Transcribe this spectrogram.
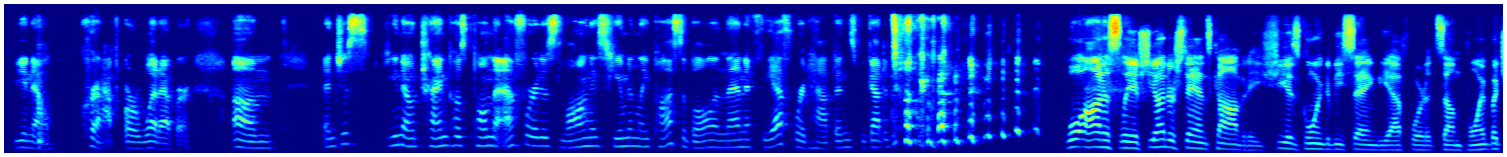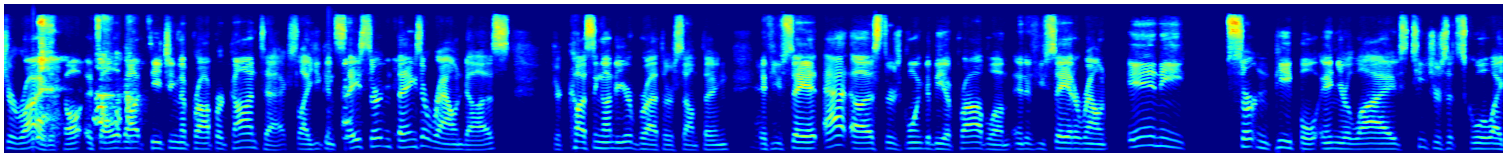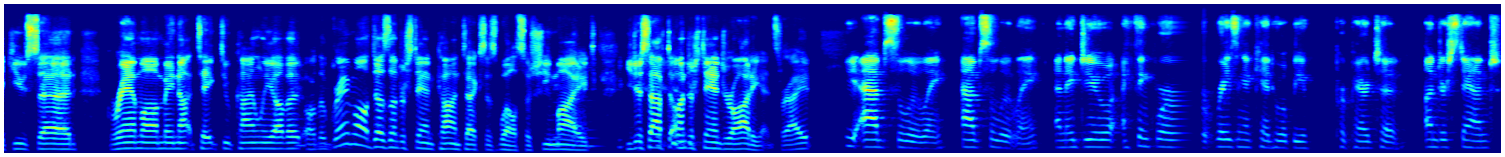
you know crap or whatever. Um and just you know try and postpone the f word as long as humanly possible. And then if the f word happens we got to talk about it. Well honestly if she understands comedy she is going to be saying the f word at some point. But you're right. It's all it's all about teaching the proper context. Like you can say certain things around us. You're cussing under your breath or something. If you say it at us there's going to be a problem. And if you say it around any certain people in your lives, teachers at school, like you said. Grandma may not take too kindly of it, although mm-hmm. grandma does understand context as well. So she might. Mm-hmm. You just have to understand your audience, right? Yeah, absolutely. Absolutely. And I do, I think we're raising a kid who will be prepared to understand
